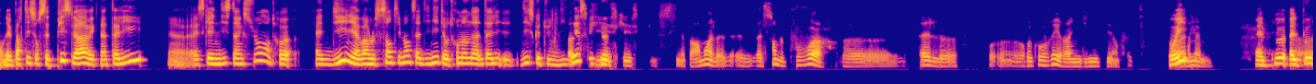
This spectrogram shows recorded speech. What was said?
on est parti sur cette piste-là avec Nathalie. Euh, est-ce qu'il y a une distinction entre être digne et avoir le sentiment de sa dignité? Autrement dit, ce que tu disais, ah, c'est que... apparemment, elle, semble pouvoir, euh, elle, euh, recouvrir à une dignité, en fait. Oui. Elle peut, elle peut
